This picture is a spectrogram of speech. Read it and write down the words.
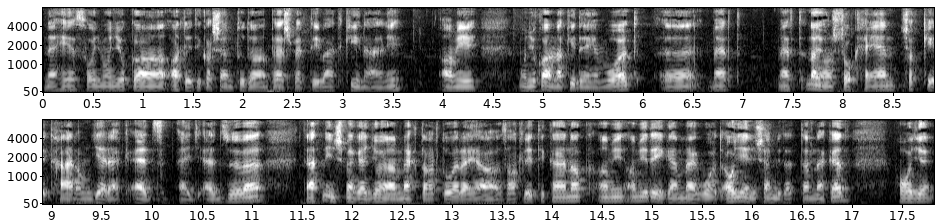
nehéz, hogy mondjuk az atlétika sem tud olyan perspektívát kínálni, ami mondjuk annak idején volt, mert mert nagyon sok helyen csak két-három gyerek edz egy edzővel, tehát nincs meg egy olyan megtartó ereje az atlétikának, ami, ami régen megvolt. Ahogy én is említettem neked, hogy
